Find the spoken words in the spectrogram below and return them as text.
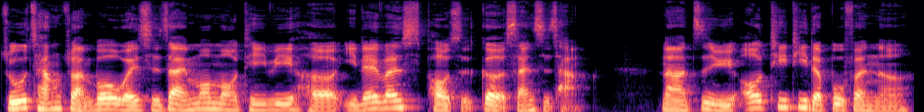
主场转播维持在 Momo TV 和 Eleven Sports 各三十场。那至于 OTT 的部分呢，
